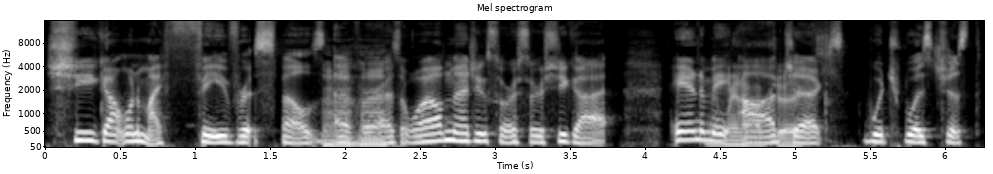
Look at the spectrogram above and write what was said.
she got one of my favorite spells ever as a wild magic sorcerer. She got animate, Animate objects, objects. which was just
